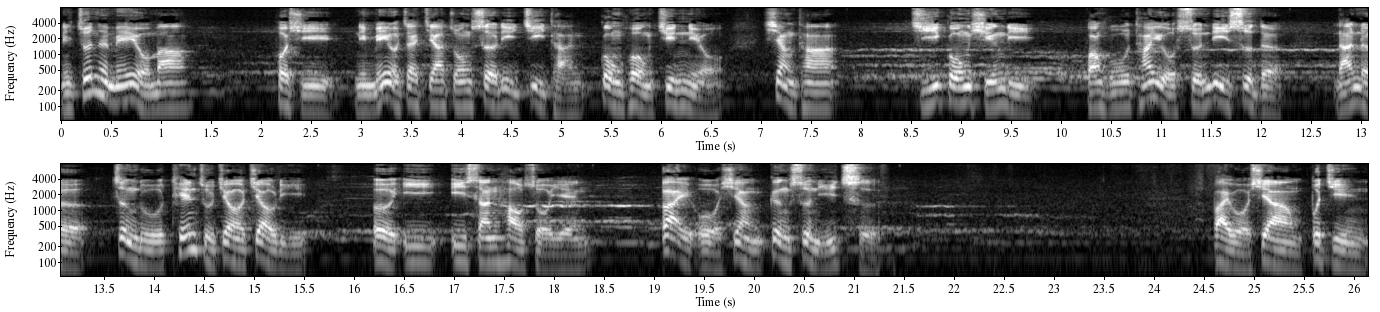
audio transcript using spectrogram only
你真的没有吗？或许你没有在家中设立祭坛，供奉金牛，向他鞠躬行礼，仿佛他有神力似的。然而，正如天主教教理二一一三号所言，拜偶像更甚于此。拜偶像不仅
